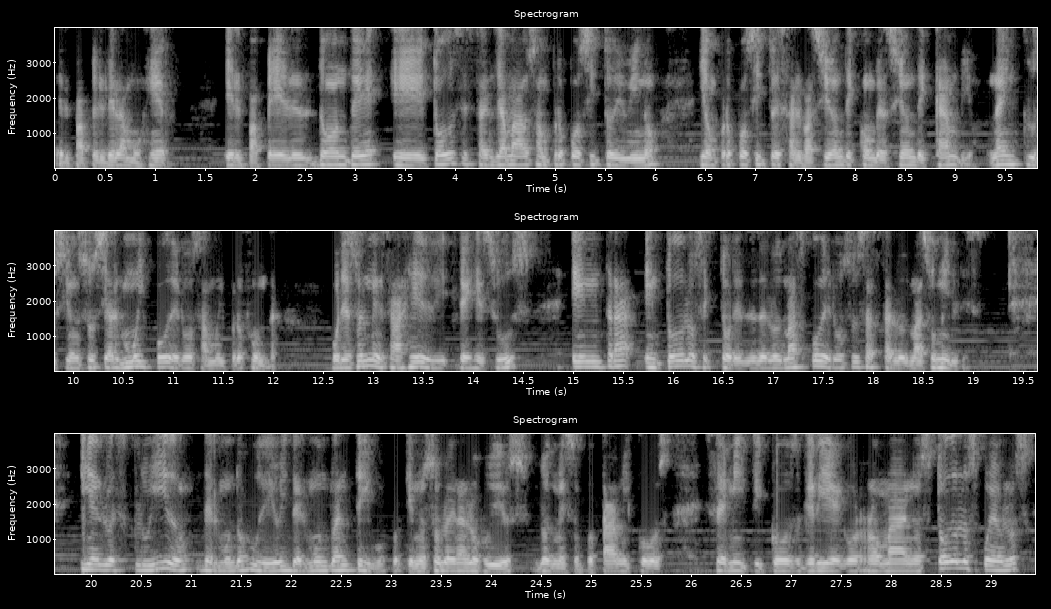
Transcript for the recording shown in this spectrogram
el papel de la mujer, el papel donde eh, todos están llamados a un propósito divino y a un propósito de salvación, de conversión, de cambio, una inclusión social muy poderosa, muy profunda. Por eso el mensaje de, Jesús entra en todos los sectores, desde los más poderosos hasta los más humildes. Y en lo excluido del mundo judío y del mundo antiguo, porque no solo eran los judíos, los mesopotámicos, semíticos, griegos, romanos, todos los pueblos,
